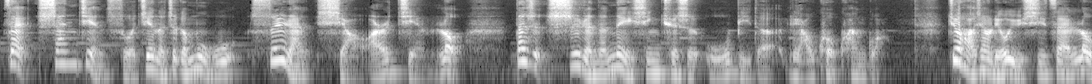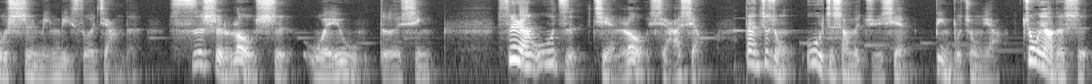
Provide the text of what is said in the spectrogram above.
在山涧所建的这个木屋虽然小而简陋，但是诗人的内心却是无比的辽阔宽广。就好像刘禹锡在《陋室铭》里所讲的：“斯是陋室，惟吾德馨。”虽然屋子简陋狭小。但这种物质上的局限并不重要，重要的是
